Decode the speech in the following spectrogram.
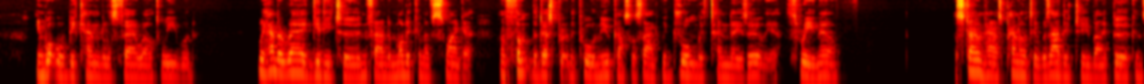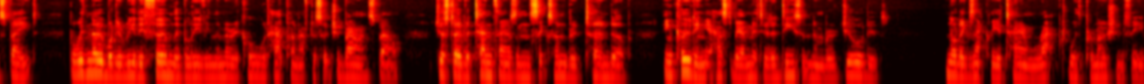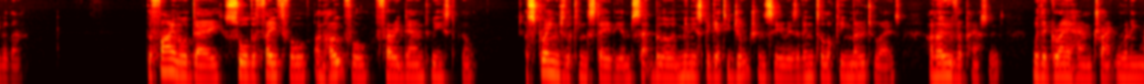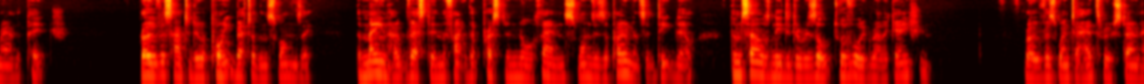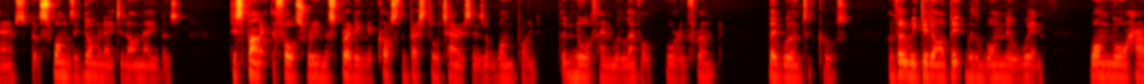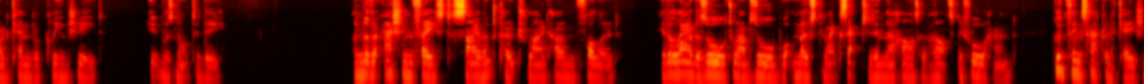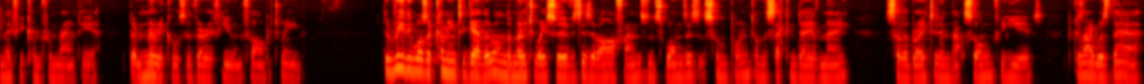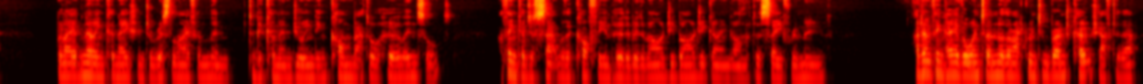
in what would be Kendall's farewell to Ewood. We had a rare giddy turn, found a modicum of swagger, and thumped the desperately poor Newcastle side withdrawn with ten days earlier, 3 0. A Stonehouse penalty was added to by Burke and Speight, but with nobody really firmly believing the miracle would happen after such a barren spell, just over 10,600 turned up, including, it has to be admitted, a decent number of Geordies. Not exactly a town wrapped with promotion fever then. The final day saw the faithful and hopeful ferried down to Eastville, a strange looking stadium set below a mini spaghetti junction series of interlocking motorways and overpasses, with a greyhound track running round the pitch. Rovers had to do a point better than Swansea. The main hope vested in the fact that Preston North End, Swansea's opponents at Deepdale, themselves needed a result to avoid relegation. Rovers went ahead through Stonehouse, but Swansea dominated our neighbours, despite the false rumour spreading across the Bristol terraces at one point that North End were level or in front. They weren't, of course, and though we did our bit with a 1 0 win, one more Howard Kendall clean sheet, it was not to be. Another ashen faced, silent coach ride home followed. It allowed us all to absorb what most had accepted in their heart of hearts beforehand. Good things happen occasionally if you come from round here, but miracles are very few and far between. There really was a coming together on the motorway services of our fans and Swanseas at some point on the second day of May, celebrated in that song for years, because I was there but I had no inclination to risk life and limb to become enjoined in combat or hurl insults. I think I just sat with a coffee and heard a bit of argy bargy going on at a safe remove. I don't think I ever went to another Accrington branch coach after that.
